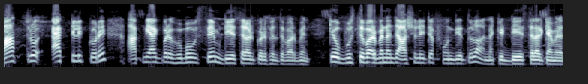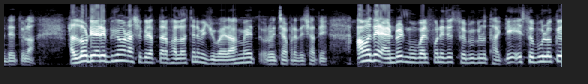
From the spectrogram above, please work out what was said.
মাত্র এক ক্লিক করে আপনি একবারে হুবহু সেম ডিএসএলআর করে ফেলতে পারবেন। কেউ বুঝতে পারবে না যে আসলে এটা ফোন দিয়ে তোলা নাকি ডিএসএলআর ক্যামেরা দিয়ে তোলা। হ্যালো ডিয়ার এভরিওয়ান আশা করি আপনারা ভালো আছেন। আমি জুবাইর আহমেদ, রয়েছে আপনাদের সাথে। আমাদের অ্যান্ড্রয়েড মোবাইল ফোনে যে ছবিগুলো থাকে, এই ছবিগুলোকে,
